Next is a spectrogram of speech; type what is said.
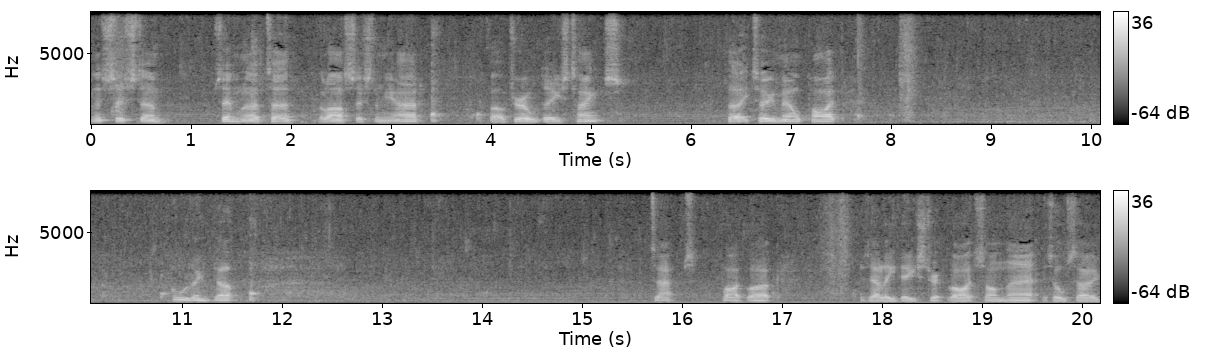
This system, similar to the last system you had, but I've drilled these tanks. 32 mil pipe, all linked up. Taps, pipe work. There's LED strip lights on there. There's also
